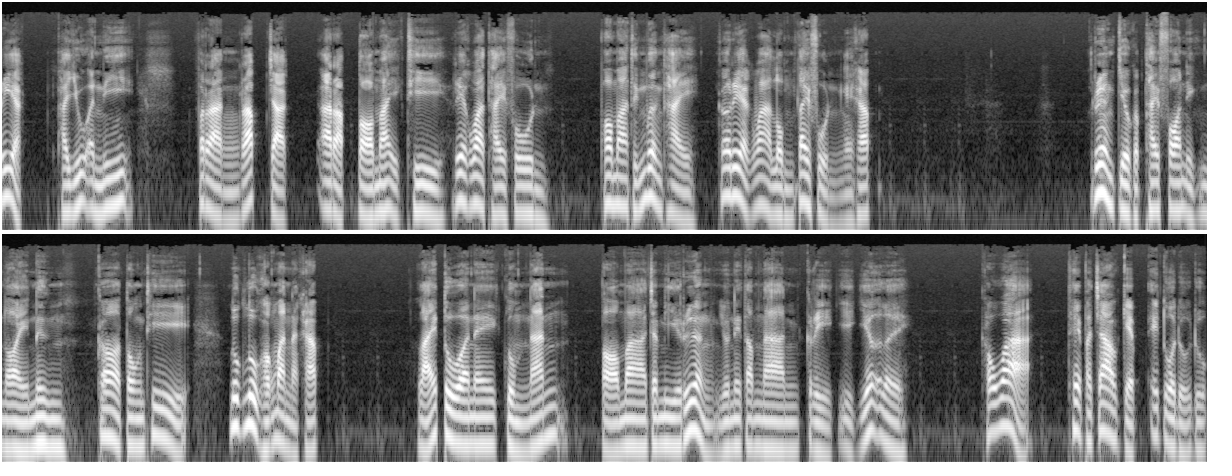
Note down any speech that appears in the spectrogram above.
เรียกพายุอันนี้ ฝรั่งรับจากอาหรับต่อมาอีกที เรียกว่าไทฟูน พอมาถึงเมืองไทยก็เรียกว่าลมใต้ฝุ่นไงครับ เรื่องเกี่ยวกับไทฟอนอีกหน่อยหนึ่งก็ตรงที่ลูกๆของมันนะครับ หลายตัวในกลุ่มนั้น ต่อมาจะมีเรื่องอยู่ในตำนานกรีกอีกเยอะเลย เขาว่าเทพเจ้าเก็บไอ้ตัวดุดุ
